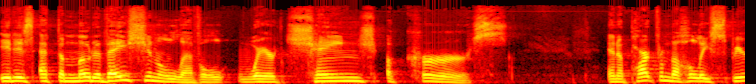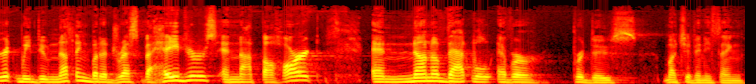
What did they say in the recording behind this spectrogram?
It is at the motivational level where change occurs. And apart from the Holy Spirit, we do nothing but address behaviors and not the heart. And none of that will ever produce much of anything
